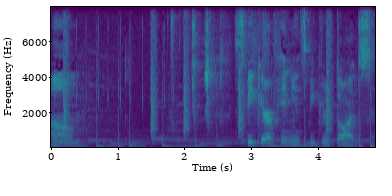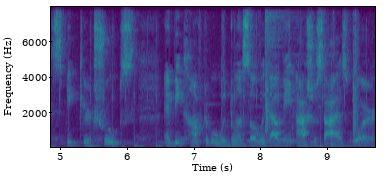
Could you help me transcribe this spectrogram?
um, speak your opinion, speak your thoughts, speak your truths, and be comfortable with doing so without being ostracized or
